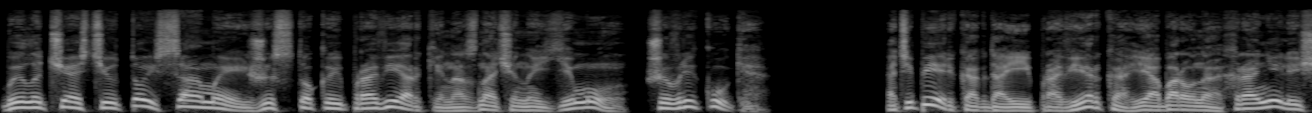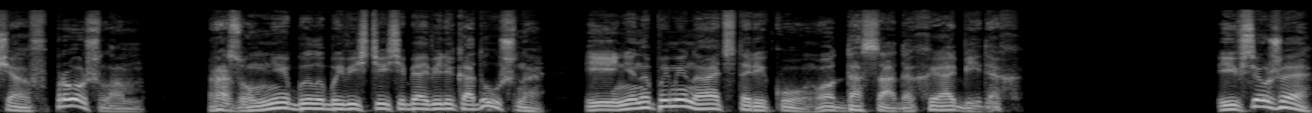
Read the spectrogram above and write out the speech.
было частью той самой жестокой проверки, назначенной ему, Шеврикуке. А теперь, когда и проверка, и оборона хранилища в прошлом, разумнее было бы вести себя великодушно и не напоминать старику о досадах и обидах. И все же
